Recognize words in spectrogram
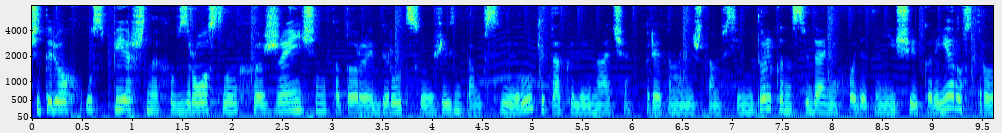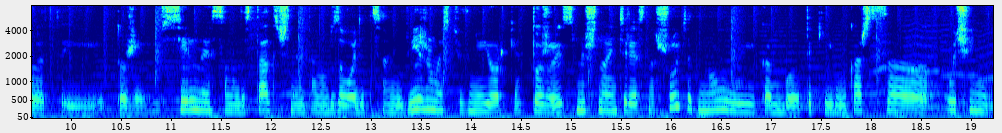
четырех успешных взрослых женщин, которые берут свою жизнь там в свои руки, так или иначе. При этом они же там все не только на свидания ходят, они еще и карьеру строят, и тоже сильные, самодостаточные, там обзаводятся недвижимостью в Нью-Йорке. Тоже смешно, интересно шутят, ну и как бы такие, мне кажется, очень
